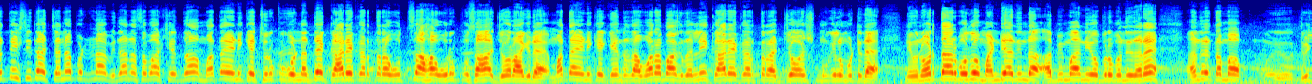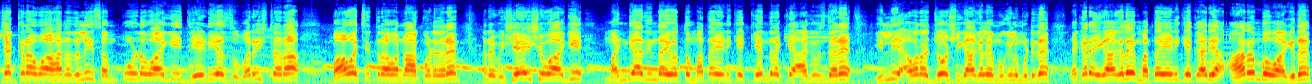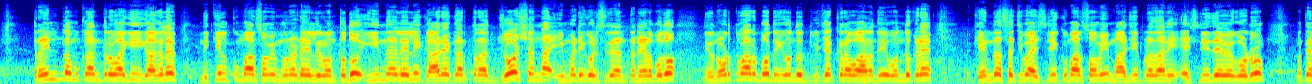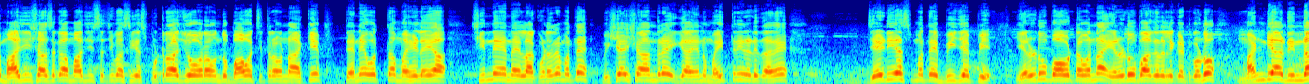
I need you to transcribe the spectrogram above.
ಪ್ರತಿಷ್ಠಿತ ಚನ್ನಪಟ್ಟಣ ವಿಧಾನಸಭಾ ಕ್ಷೇತ್ರದ ಮತ ಎಣಿಕೆ ಚುರುಕುಗೊಂಡಂತೆ ಕಾರ್ಯಕರ್ತರ ಉತ್ಸಾಹ, ಉರುಪು ಸಹ ಜೋರಾಗಿದೆ. ಮತ ಎಣಿಕೆ ಕೇಂದ್ರದ ಹೊರಭಾಗದಲ್ಲಿ ಕಾರ್ಯಕರ್ತರ ಜೋಶ್ ಮುಗಿಲು ಮುಟ್ಟಿದೆ ನೀವು ನೋಡ್ತಾ ಇರ್ಬೋದು, ಮಂಡ್ಯದಿಂದ ಅಭಿಮಾನಿಯೊಬ್ಬರು ಬಂದಿದ್ದಾರೆ. ಅಂದರೆ ತಮ್ಮ ದ್ವಿಚಕ್ರ ವಾಹನದಲ್ಲಿ ಸಂಪೂರ್ಣವಾಗಿ ಜೆ ಡಿ ಎಸ್ ವರಿಷ್ಠರ ಭಾವಚಿತ್ರವನ್ನು ಹಾಕೊಂಡಿದ್ದಾರೆ. ಅಂದರೆ ವಿಶೇಷವಾಗಿ ಮಂಡ್ಯದಿಂದ ಇವತ್ತು ಮತ ಎಣಿಕೆ ಕೇಂದ್ರಕ್ಕೆ ಆಗಮಿಸಿದ್ದಾರೆ. ಇಲ್ಲಿ ಅವರ ಜೋಶ್ ಈಗಾಗಲೇ ಮುಗಿಲು ಮುಟ್ಟಿದೆ ಯಾಕಂದರೆ ಈಗಾಗಲೇ ಮತ ಎಣಿಕೆ ಕಾರ್ಯ ಆರಂಭವಾಗಿದೆ. ಟ್ರೆಂಡ್ನ ಮುಖಾಂತರವಾಗಿ ಈಗಾಗಲೇ ನಿಖಿಲ್ ಕುಮಾರಸ್ವಾಮಿ ಮುನ್ನಡೆಯಲ್ಲಿರುವಂಥದ್ದು. ಈ ಹಿನ್ನೆಲೆಯಲ್ಲಿ ಕಾರ್ಯಕರ್ತರ ಜೋಶನ್ನು ಇಮ್ಮಡಿಗೊಳಿಸಿದೆ ಅಂತಲೇ ಹೇಳ್ಬೋದು. ನೀವು ನೋಡ್ತಾ ಇರ್ಬೋದು ಈ ಒಂದು ದ್ವಿಚಕ್ರ ವಾಹನದಲ್ಲಿ ಒಂದು ಕಡೆ ಕೇಂದ್ರ ಸಚಿವ ಎಚ್ ಡಿ ಕುಮಾರಸ್ವಾಮಿ, ಮಾಜಿ ಪ್ರಧಾನಿ ಎಚ್ ಡಿ ದೇವೇಗೌಡರು ಮತ್ತು ಮಾಜಿ ಶಾಸಕ, ಮಾಜಿ ಸಚಿವ ಸಿ ಎಸ್ ಪುಟ್ಟರಾಜು ಅವರ ಒಂದು ಭಾವಚಿತ್ರವನ್ನು ಹಾಕಿ ತೆನೆ ಹೊತ್ತ ಮಹಿಳೆಯ ಚಿಹ್ನೆಯನ್ನು ಎಲ್ಲ ಹಾಕೊಂಡಿದ್ದಾರೆ. ಮತ್ತು ವಿಶೇಷ ಅಂದರೆ ಈಗ ಏನು ಮೈತ್ರಿ ನಡೀತಾ ಇದೆ. ಜೆ ಡಿ ಎಸ್ ಮತ್ತು ಬಿ ಜೆ ಪಿ ಎರಡೂ ಬಾವುಟವನ್ನು ಎರಡೂ ಭಾಗದಲ್ಲಿ ಕಟ್ಟಿಕೊಂಡು ಮಂಡ್ಯದಿಂದ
